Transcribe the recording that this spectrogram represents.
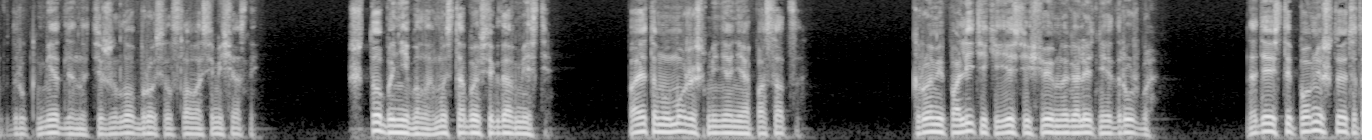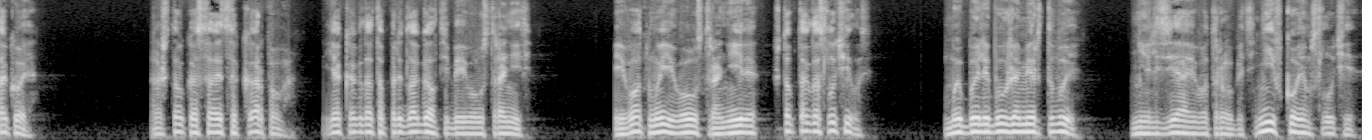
Вдруг медленно, тяжело бросил слова Семичастный. «Что бы ни было, мы с тобой всегда вместе. Поэтому можешь меня не опасаться. Кроме политики есть еще и многолетняя дружба. Надеюсь, ты помнишь, что это такое? А что касается Карпова, я когда-то предлагал тебе его устранить. И вот мы его устранили. Что бы тогда случилось? Мы были бы уже мертвы. Нельзя его трогать, ни в коем случае.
